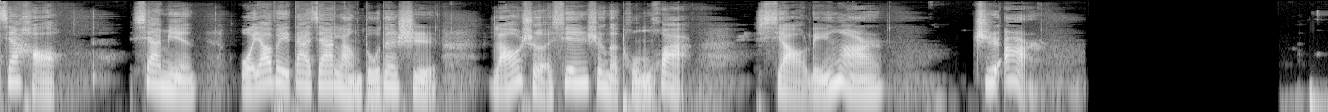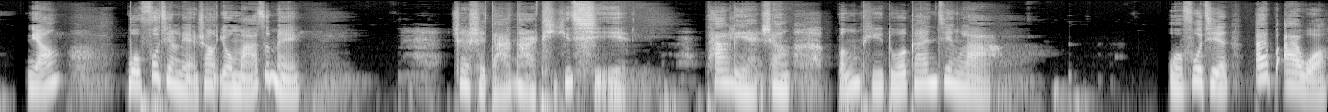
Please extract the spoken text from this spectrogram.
大家好，下面我要为大家朗读的是老舍先生的童话《小灵儿》之二。娘，我父亲脸上有麻子没？这是打哪儿提起？他脸上甭提多干净啦。我父亲爱不爱我？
